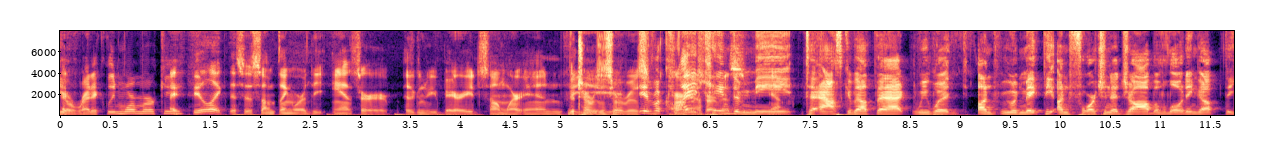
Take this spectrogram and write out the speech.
theoretically more murky. I feel like this is something where the answer is going to be buried somewhere in the, The terms of service. if a client of came to service. me to ask about that, we would un- we would make the unfortunate job of loading up the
